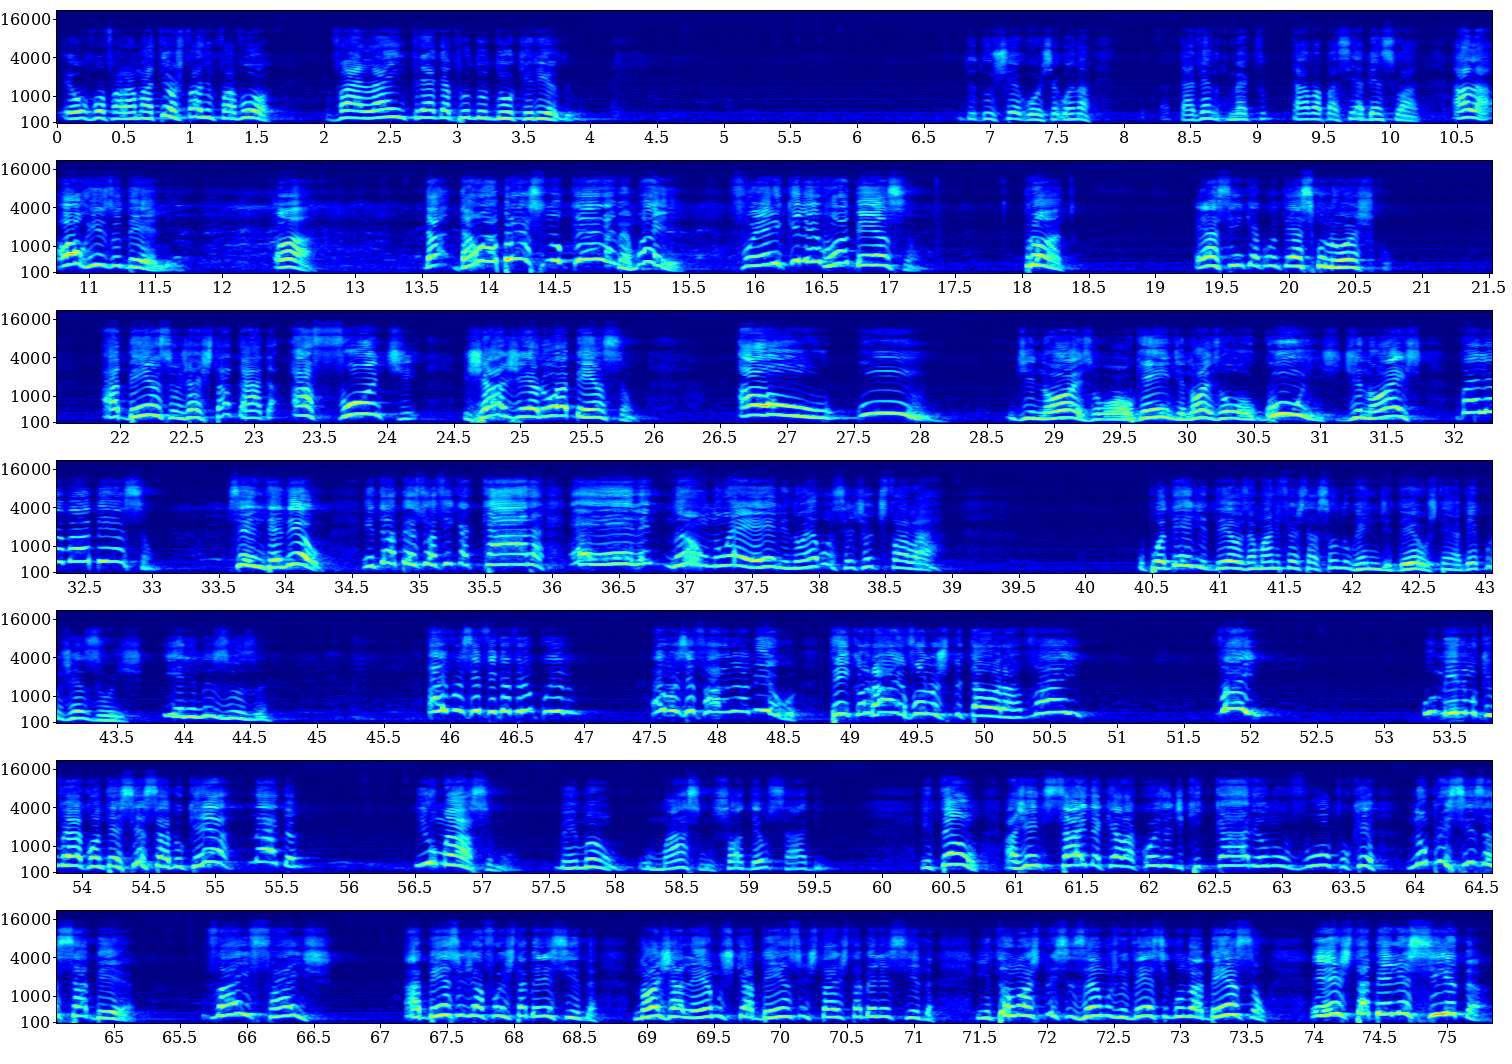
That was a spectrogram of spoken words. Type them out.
Eu vou falar, Mateus, faz um favor, vai lá e entrega para o Dudu, querido. Dudu chegou, chegou na. Está vendo como é que estava para ser abençoado? Olha lá, olha o riso dele. Ó, dá, dá um abraço no cara, meu irmão. Aí, foi ele que levou a bênção. Pronto. É assim que acontece conosco. A bênção já está dada. A fonte já gerou a bênção. Algum de nós, ou alguém de nós, ou alguns de nós, vai levar a bênção. Você entendeu? Então a pessoa fica, cara, é ele. Não, não é ele, não é você. Deixa eu te falar. O poder de Deus, a manifestação do reino de Deus tem a ver com Jesus. E ele nos usa. Aí você fica tranquilo. Aí você fala, meu amigo, tem que orar, eu vou no hospital orar. Vai. Vai. O mínimo que vai acontecer, sabe o que é? Nada. E o máximo? Meu irmão, o máximo só Deus sabe. Então, a gente sai daquela coisa de que, cara, eu não vou, porque não precisa saber. Vai e faz. A bênção já foi estabelecida. Nós já lemos que a bênção está estabelecida. Então, nós precisamos viver segundo a bênção estabelecida.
